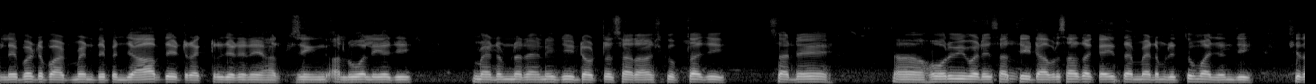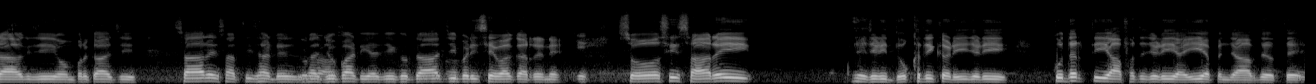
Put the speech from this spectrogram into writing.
ਲੇਬਰ ਡਿਪਾਰਟਮੈਂਟ ਦੇ ਪੰਜਾਬ ਦੇ ਡਾਇਰੈਕਟਰ ਜਿਹੜੇ ਨੇ ਹਰਪ੍ਰੀਤ ਸਿੰਘ ਆਲੂਵਾਲੀਆ ਜੀ ਮੈਡਮ ਨਰੈਣੀ ਜੀ ਡਾਕਟਰ ਸਾਰਾਂਸ਼ ਗੁਪਤਾ ਜੀ ਸਾਡੇ ਹੋਰ ਵੀ ਬੜੇ ਸਾਥੀ ਡਾਬਰ ਸਾਹਿਬ ਦਾ ਕਹੀ ਤਾਂ ਮੈਡਮ ਰਿਤੂ ਮਹਾਜਨ ਜੀ ਚਿਰਾਗ ਜੀ ਓਮ ਪ੍ਰਕਾਸ਼ ਜੀ ਸਾਰੇ ਸਾਥੀ ਸਾਡੇ ਰਾਜੂ ਭਾਟੀਆ ਜੀ ਗੁਰਦਾਸ ਜੀ ਬੜੀ ਸੇਵਾ ਕਰ ਰਹੇ ਨੇ। ਸੋ ਅਸੀਂ ਸਾਰੇ ਹੀ ਇਹ ਜਿਹੜੀ ਦੁੱਖ ਦੀ ਘੜੀ ਜਿਹੜੀ ਕੁਦਰਤੀ ਆਫਤ ਜਿਹੜੀ ਆਈ ਹੈ ਪੰਜਾਬ ਦੇ ਉੱਤੇ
